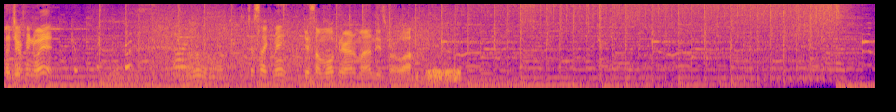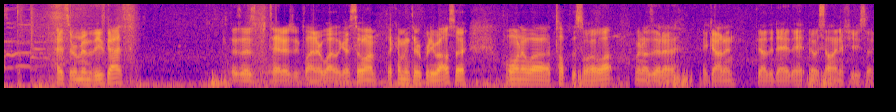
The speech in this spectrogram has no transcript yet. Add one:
They're dripping wet. Oh, just like me. Guess I'm walking around in my undies for a while. Hey, so remember these guys? There's those potatoes we planted a while ago. So um, they're coming through pretty well. So I want to uh, top the soil up. When I was at a, a garden the other day, they, they were selling a few. So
